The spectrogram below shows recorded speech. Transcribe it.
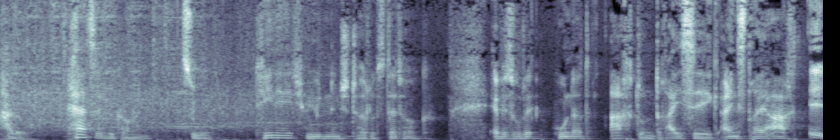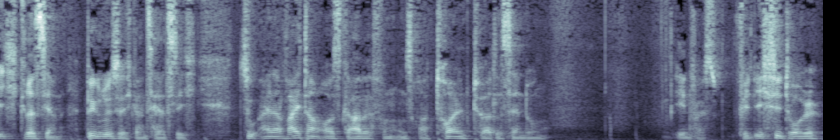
Hallo, herzlich willkommen zu Teenage Mutant Ninja Turtles, der Talk. Episode 138, 138. Ich, Christian, begrüße euch ganz herzlich zu einer weiteren Ausgabe von unserer tollen Turtle-Sendung. Jedenfalls finde ich sie toll.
